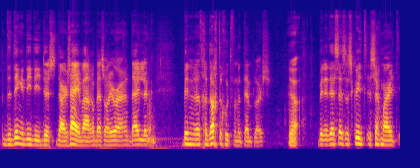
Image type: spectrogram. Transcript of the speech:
de dingen die hij dus daar zei waren best wel heel erg duidelijk binnen het gedachtegoed van de Templars. Ja. binnen de Assassin's Creed is zeg maar het,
